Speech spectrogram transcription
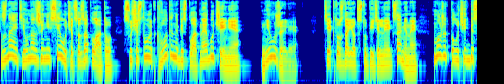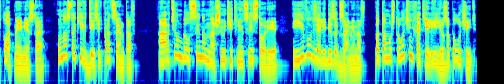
Знаете, у нас же не все учатся за плату. Существуют квоты на бесплатное обучение. Неужели? Те, кто сдает вступительные экзамены, может получить бесплатное место. У нас таких 10%. А Артем был сыном нашей учительницы истории, и его взяли без экзаменов, потому что очень хотели ее заполучить.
